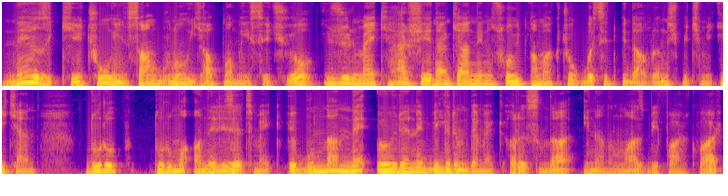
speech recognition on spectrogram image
Ne yazık ki çoğu insan bunu yapmamayı seçiyor. Üzülmek, her şeyden kendini soyutlamak çok basit bir davranış biçimi iken durup durumu analiz etmek ve bundan ne öğrenebilirim demek arasında inanılmaz bir fark var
